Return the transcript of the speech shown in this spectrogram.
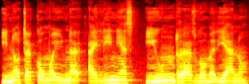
y nota cómo hay, una, hay líneas y un rasgo mediano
